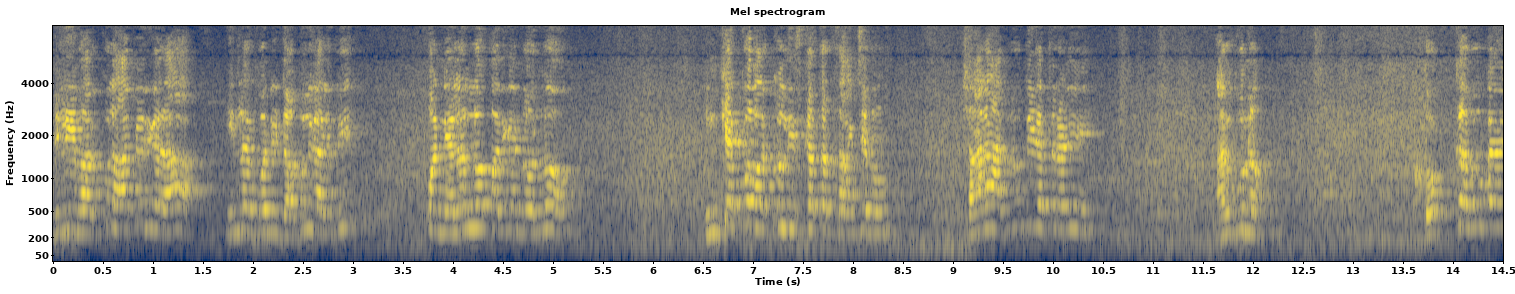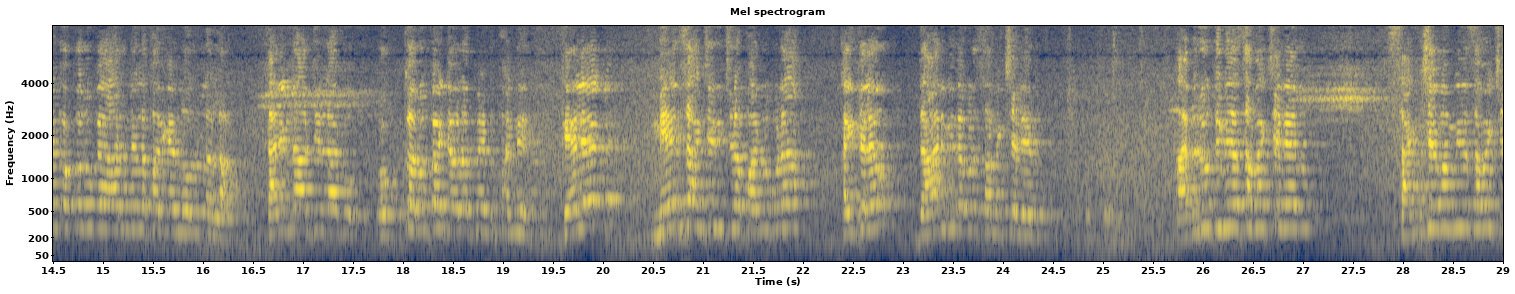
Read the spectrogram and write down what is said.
వీళ్ళు ఈ వర్కులు ఆపారు కదా ఇంట్లో కొన్ని డబ్బులు కలిపి కొన్ని నెలల్లో పదిహేను రోజుల్లో ఇంకెక్కువ వర్కులు తీసుకొస్తారు శాంక్షన్ చాలా అభివృద్ధి చేస్తారని అనుకున్నాం. ఒక్క రూపాయి అంటే ఒక్క రూపాయి ఆరు నెలల పదిహేను రోజులల్లా. కరీంనగర్ జిల్లాకు ఒక్క రూపాయి డెవలప్మెంట్ పని తేలే మెయిన్ శాంక్షన్ ఇచ్చిన పనులు కూడా అయితే లేవు. దాని మీద కూడా సమీక్ష లేదు. అభివృద్ధి మీద సమీక్ష లేదు. సంక్షేమం మీద సమీక్ష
